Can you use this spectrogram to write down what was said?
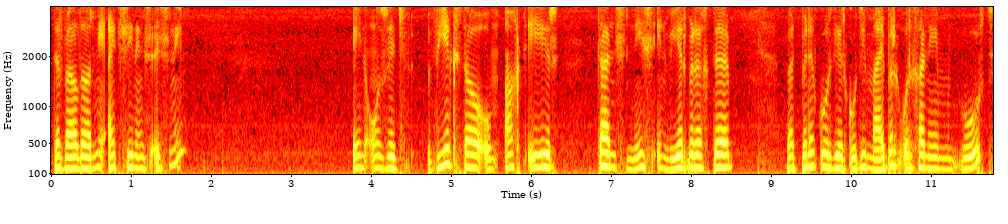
terwyl daar nie uitsendings is nie en ons het weeksta om 8 uur tans nies en weerberichte wat binnenkort dier Gotti Meiberg oorganeem word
